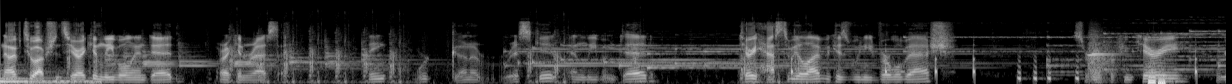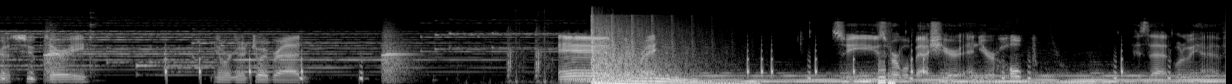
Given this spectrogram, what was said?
now I have two options here. I can leave Olan dead, or I can rest. I think we're gonna risk it and leave him dead. Terry has to be alive because we need verbal bash. So we're gonna perfume Terry. We're gonna soup Terry. And we're gonna joy Brad. And. So you use verbal bash here, and your hope is that what do we have?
